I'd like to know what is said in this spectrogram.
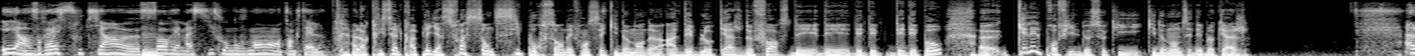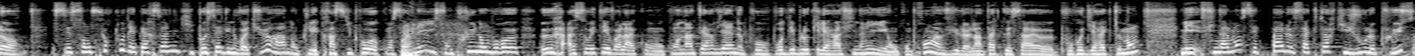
et un vrai soutien euh, fort et massif au mouvement en tant que tel. Alors Christelle Craplet, il y a 66% des Français qui demandent un déblocage de force des, des, des- des- des dépôts. Euh, quel est le profil de ceux qui, qui demandent ces déblocages? Alors, ce sont surtout des personnes qui possèdent une voiture, hein, donc les principaux concernés, ils sont plus nombreux, eux, à souhaiter voilà qu'on intervienne pour pour débloquer les raffineries, et on comprend, hein, vu l'impact que ça a euh, pour eux directement. Mais finalement, c'est pas le facteur qui joue le plus.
